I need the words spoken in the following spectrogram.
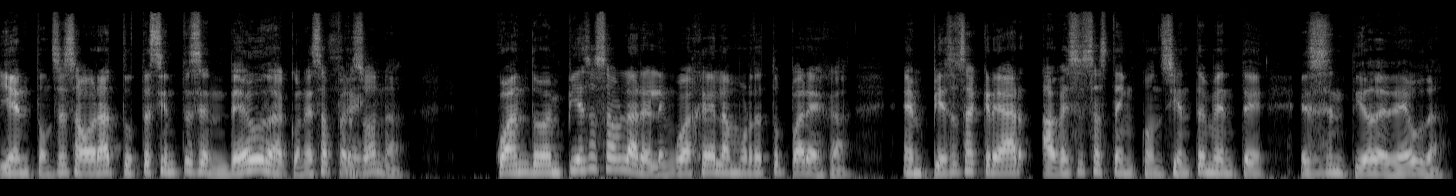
y entonces ahora tú te sientes en deuda con esa persona. Cuando empiezas a hablar el lenguaje del amor de tu pareja, empiezas a crear, a veces hasta inconscientemente, ese sentido de deuda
